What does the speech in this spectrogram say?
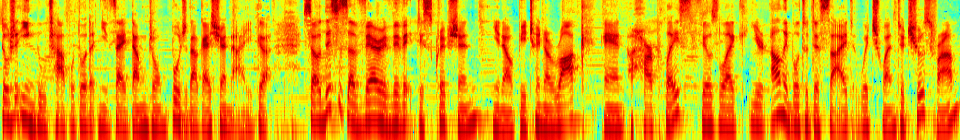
都是硬度差不多的。你在当中不知道该选哪一个。So this is a very vivid description. You know, between a rock and a hard place, feels like you're unable to decide which one to choose from.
